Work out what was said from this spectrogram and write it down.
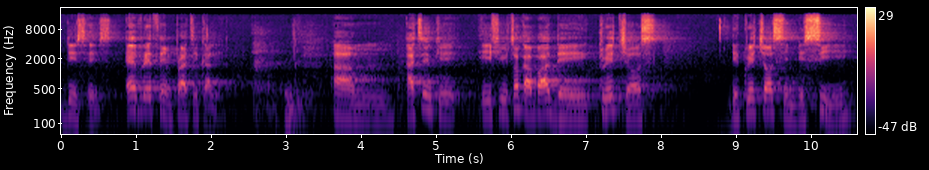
this is. Everything practically. Um, I think if you talk about the creatures, the creatures in the sea,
